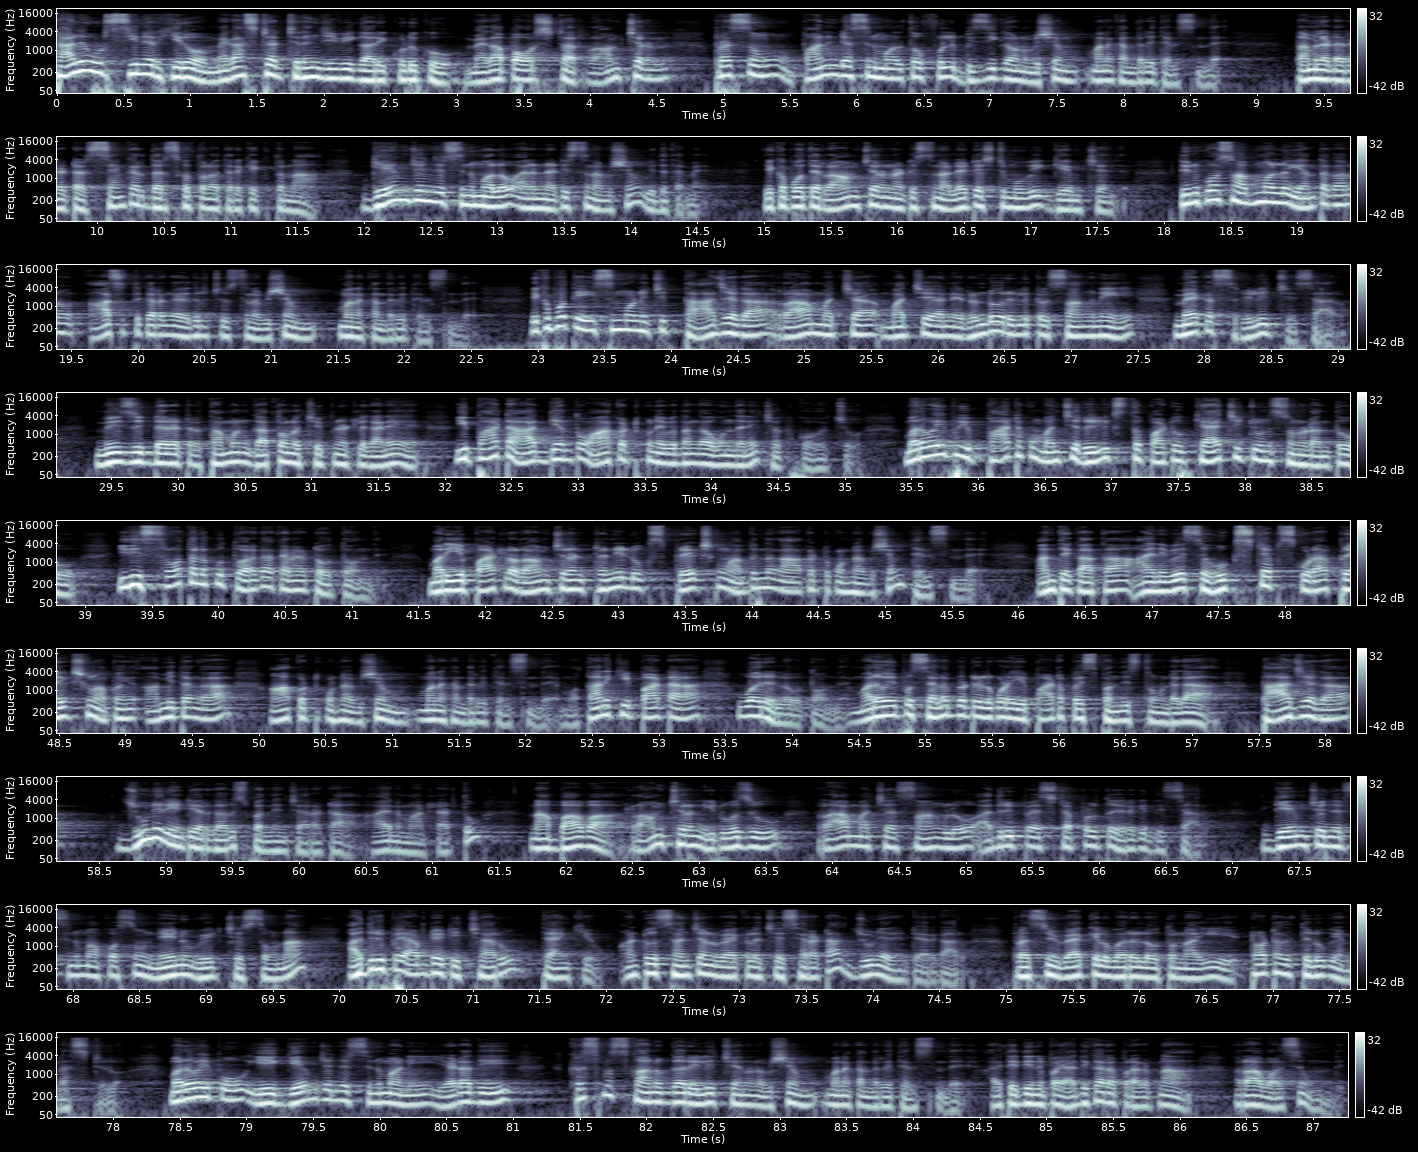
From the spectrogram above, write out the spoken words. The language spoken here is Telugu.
Tollywood senior hero megastar Chiranjeevi గారి కొడుకు mega power star Ram Charan ప్రస్తుతం పాన్ ఇండియా సినిమాలతో ఫుల్ బిజీగా ఉన్న విషయం మనకందరికీ తెలిసిందే. తమిళ డైరెక్టర్ శంకర్ దర్శకత్వంలో తెరకెక్కుతున్న గేమ్ చేంజర్ సినిమాలో ఆయన నటిస్తున్న విషయం విదితమే. ఇకపోతే రామ్ చరణ్ నటిస్తున్న లేటెస్ట్ మూవీ గేమ్ చేంజర్ దీనికోసం అభిమానులు ఎంతగానో ఆసక్తికరంగా ఎదురు చూస్తున్న విషయం మనకందరికీ తెలిసిందే. ఇకపోతే ఈ సినిమా నుంచి తాజాగా రామ్ మచ్చ మచ్చ అనే రెండో రిలికల్ సాంగ్ని మేకర్స్ రిలీజ్ చేశారు. మ్యూజిక్ డైరెక్టర్ తమన్ గతంలో చెప్పినట్లుగానే ఈ పాట ఆద్యంతం ఆకట్టుకునే విధంగా ఉందని చెప్పుకోవచ్చు. మరోవైపు ఈ పాటకు మంచి రిలిక్స్తో పాటు క్యాచి ట్యూన్స్ ఉండడంతో ఇది శ్రోతలకు త్వరగా కనెక్ట్ అవుతోంది. మరి ఈ పాటలో రామ్ చరణ్ ట్రెండీ లుక్స్ ప్రేక్షకులను అభిన్నంగా ఆకట్టుకుంటున్న విషయం తెలిసిందే. అంతేకాక ఆయన వేసే హుక్ స్టెప్స్ కూడా ప్రేక్షకులను అప అమితంగా ఆకట్టుకుంటున్న విషయం మనకందరికీ తెలిసిందే. మొత్తానికి ఈ పాట వైరల్ అవుతోంది. మరోవైపు సెలబ్రిటీలు కూడా ఈ పాటపై స్పందిస్తూ ఉండగా తాజాగా జూనియర్ ఎన్టీఆర్ గారు స్పందించారట. ఆయన మాట్లాడుతూ నా బావ రామ్ చరణ్ ఈరోజు రామచ్చ సాంగ్లో అదిరిపోయే స్టెప్పులతో ఎరగదీశారు గేమ్ చేంజర్ సినిమా కోసం నేను వెయిట్ చేస్తూ ఉన్నా అదిరిపోయి అప్డేట్ ఇచ్చారు థ్యాంక్ యూ అంటూ సంచలన వ్యాఖ్యలు చేశారట జూనియర్ ఎన్టీఆర్ గారు. ప్రస్తుతం వ్యాఖ్యలు వైరల్ అవుతున్నాయి టోటల్ తెలుగు ఇండస్ట్రీలో. మరోవైపు ఈ గేమ్ చేంజర్ సినిమాని ఏడాది క్రిస్మస్ కానుగ్గా రిలీజ్ చేయనున్న విషయం మనకందరికీ తెలిసిందే. అయితే దీనిపై అధికార ప్రకటన రావాల్సి ఉంది.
